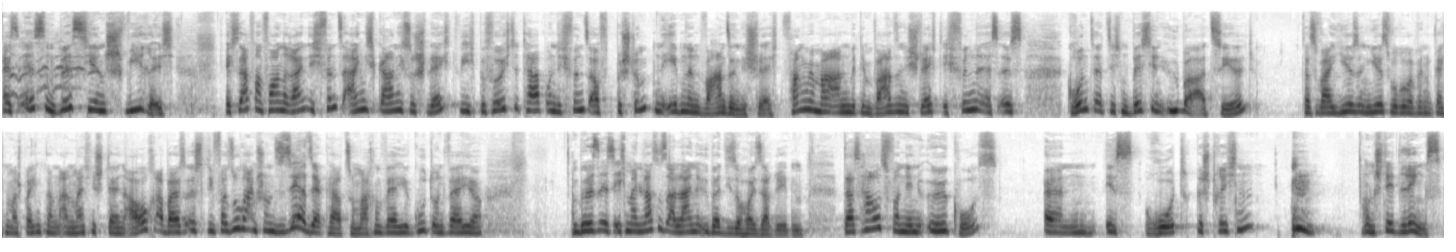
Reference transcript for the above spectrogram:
Es ist ein bisschen schwierig. Ich sage von vornherein, ich finde es eigentlich gar nicht so schlecht, wie ich befürchtet habe. Und ich finde es auf bestimmten Ebenen wahnsinnig schlecht. Fangen wir mal an mit dem wahnsinnig schlecht. Ich finde, es ist grundsätzlich ein bisschen übererzählt. Das war Years and Years, worüber wir gleich nochmal sprechen können, an manchen Stellen auch. Aber es ist, die versuchen einem schon sehr, sehr klar zu machen, wer hier gut und wer hier böse ist. Ich meine, lass uns alleine über diese Häuser reden. Das Haus von den Ökos äh, ist rot gestrichen. Und steht links.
